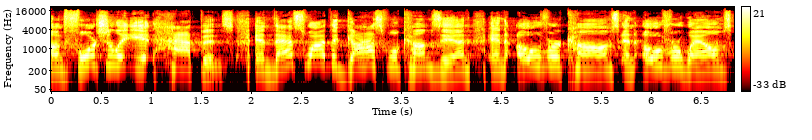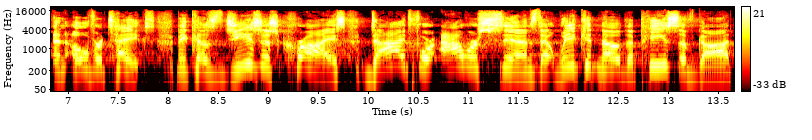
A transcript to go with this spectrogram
Unfortunately, it happens. And that's why the gospel comes in and overcomes and overwhelms and overtakes. Because Jesus Christ died for our sins that we could know the peace of God,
